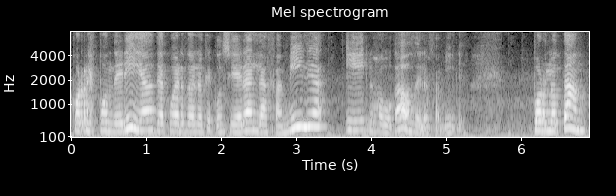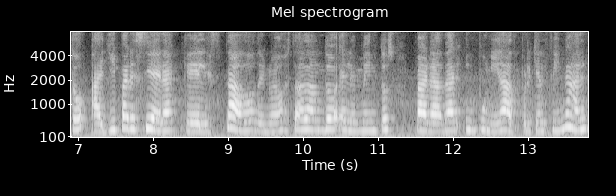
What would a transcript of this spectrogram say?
correspondería de acuerdo a lo que considera la familia y los abogados de la familia. Por lo tanto, allí pareciera que el Estado de nuevo está dando elementos para dar impunidad, porque al final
